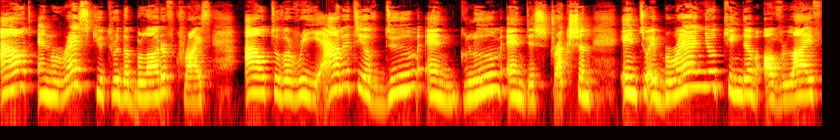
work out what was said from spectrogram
out and rescued through the blood of Christ out of a reality of doom and gloom and destruction into a brand new kingdom of life,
